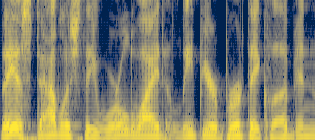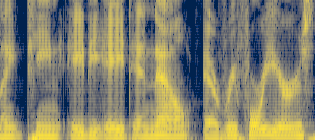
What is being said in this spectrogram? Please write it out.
They established the Worldwide Leap Year Birthday Club in 1988, and now, every four years,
